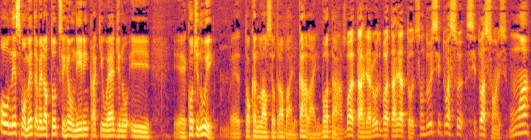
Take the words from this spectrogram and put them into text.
Ou nesse momento é melhor todos se reunirem para que o Edno e, e continue é, tocando lá o seu trabalho. Carline, boa tarde. boa tarde, Haroldo, boa tarde a todos. São duas situa situações. Uma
